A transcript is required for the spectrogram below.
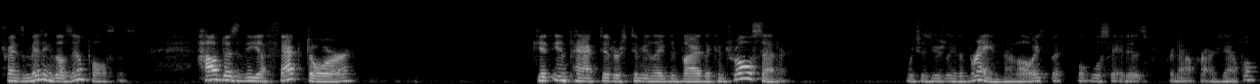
transmitting those impulses. How does the effector get impacted or stimulated by the control center, which is usually the brain, not always, but we'll, say it is for now, for our example.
